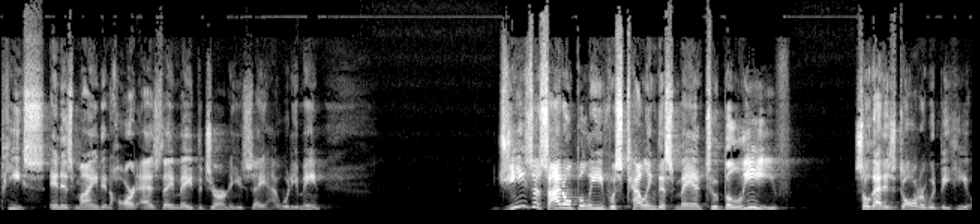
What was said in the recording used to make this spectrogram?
peace in his mind and heart as they made the journey. You say, What do you mean? Jesus, I don't believe, was telling this man to believe so that his daughter would be healed.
